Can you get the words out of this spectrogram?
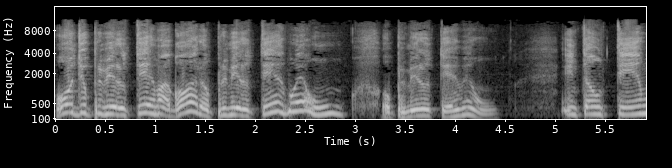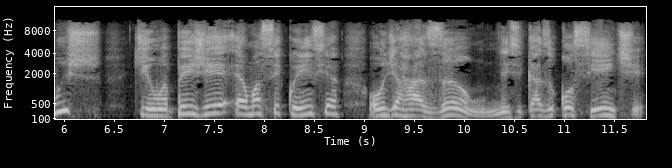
Onde o primeiro termo agora, o primeiro termo é 1. O primeiro termo é 1. Então, temos que uma PG é uma sequência onde a razão, nesse caso o quociente,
